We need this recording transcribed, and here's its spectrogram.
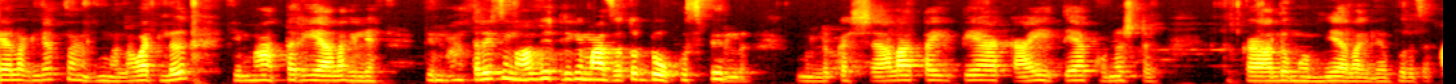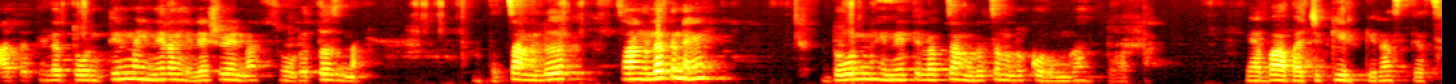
या लागल्या चांगलं मला वाटलं की म्हातारी या लागल्या. ते म्हातारीचं नाव घेतलं की माझं तर डोकंच फिरलं. म्हणलं कशाला आता येत्या काय येत्या कुणष्ट तर कळालं मम्मी या लागल्या बरं आता तिला दोन तीन महिने राहिल्याशिवाय ना सोडतच ना आता चांगलं चांगलं का नाही दोन महिने तिला चांगलं चांगलं करून घालतो आता. या बाबाची किरकिर असतेच.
